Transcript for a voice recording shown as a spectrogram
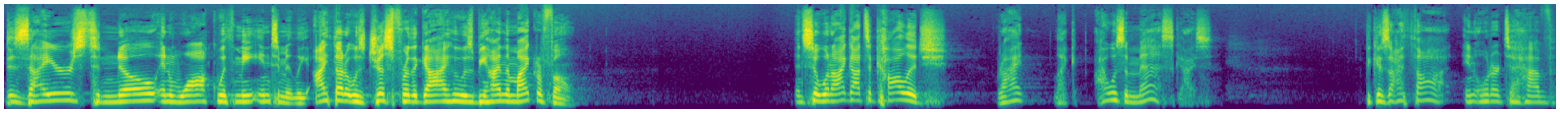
desires to know and walk with me intimately. I thought it was just for the guy who was behind the microphone. And so when I got to college, right, like I was a mess, guys. Because I thought in order to have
